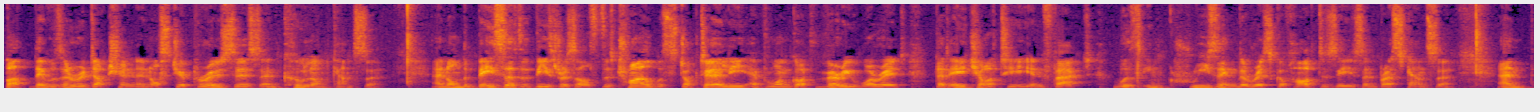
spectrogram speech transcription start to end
But there was a reduction in osteoporosis and colon cancer And on the basis of these results, the trial was stopped early. Everyone got very worried that HRT, in fact, was increasing the risk of heart disease and breast cancer. And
